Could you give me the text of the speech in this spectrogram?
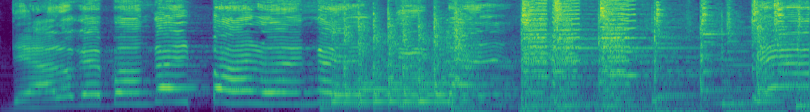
Déjalo que ponga el palo en el timbal. Eh.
